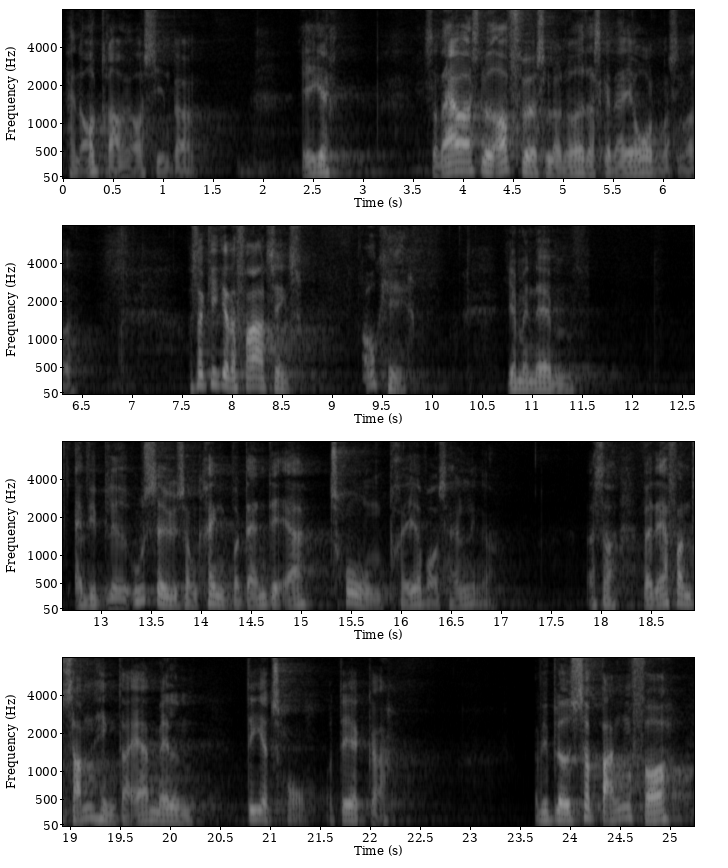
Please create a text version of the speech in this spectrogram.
han opdrager også sine børn. Ikke? Så der er jo også noget opførsel og noget, der skal være i orden og sådan noget. Og så gik jeg derfra og tænkte, okay, jamen, øhm, er vi blevet useriøse omkring, hvordan det er, troen præger vores handlinger? Altså, hvad det er for en sammenhæng, der er mellem det, jeg tror, og det, jeg gør. Og vi blevet så bange for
